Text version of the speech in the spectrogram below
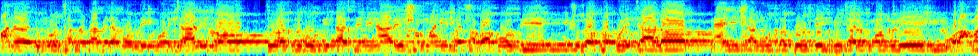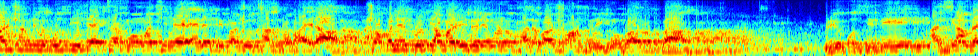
মানুষ ছাত্র কাফেরা কর্তৃক পরিচালিত চূড়ান্ত বক্তৃতা সেমিনারে সম্মানিত সভাপতি, সুদক্ষ পরিচালক ন্যায়নিষ্ঠান মূর্ত প্রতীক বিচারক মন্ডলী ও আমার সামনে উপস্থিত এক ঝাঁক নেয় এলএম পিপাসু ছাত্র ভাইরা। সকলের প্রতি আমার হৃদয় ভালোবাসা আন্তরিক মুবারকবাদ। প্রিয় উপস্থিতি, আজকে আমরা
